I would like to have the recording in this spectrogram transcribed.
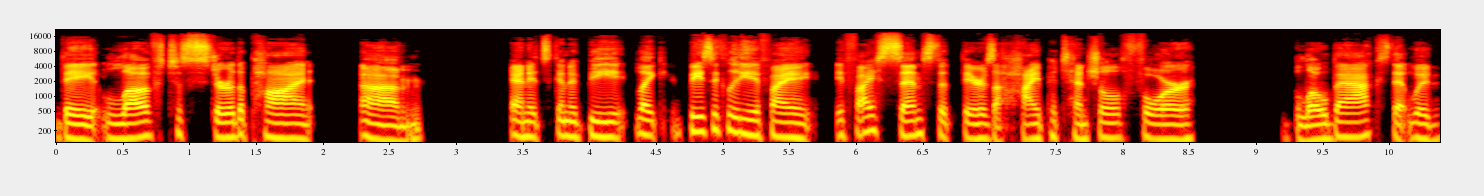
They love to stir the pot. Um, and it's going to be like basically if I if I sense that there's a high potential for blowback that would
